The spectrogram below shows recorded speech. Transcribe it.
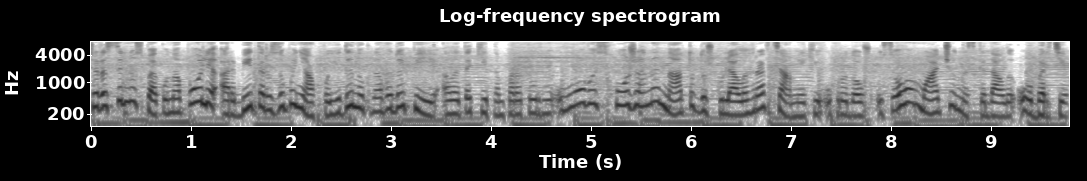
Через сильну спеку на полі арбітер зупиняв поєдинок на водопії, але такі температурні умови, схоже, не надто дошкуляли гравцям, які упродовж усього матчу не скидали обертів.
